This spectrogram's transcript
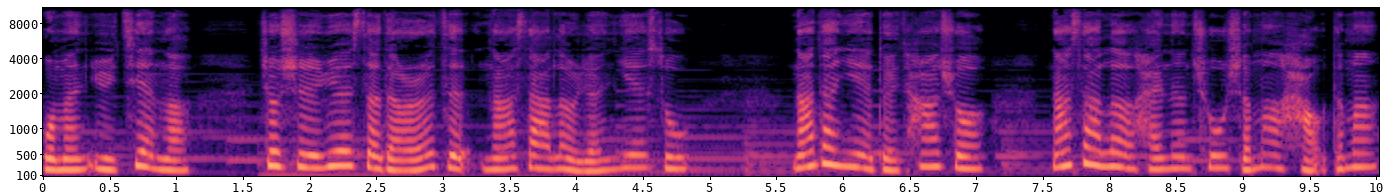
我们遇见了，就是约瑟的儿子拿撒勒人耶稣。”拿但业对他说。拿撒勒还能出什么好的吗？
